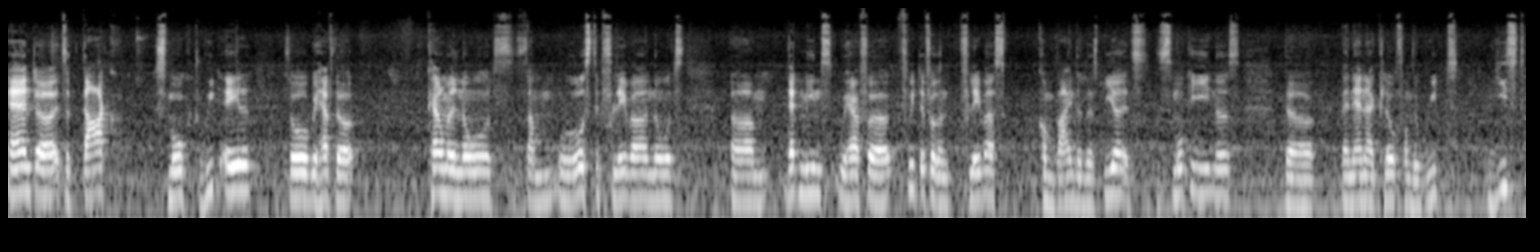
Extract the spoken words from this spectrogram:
And uh, it's a dark smoked wheat ale, so we have the caramel notes, some roasted flavor notes. Um, that means we have uh, three different flavors combined in this beer. It's the smokiness, the banana clove from the wheat yeast,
